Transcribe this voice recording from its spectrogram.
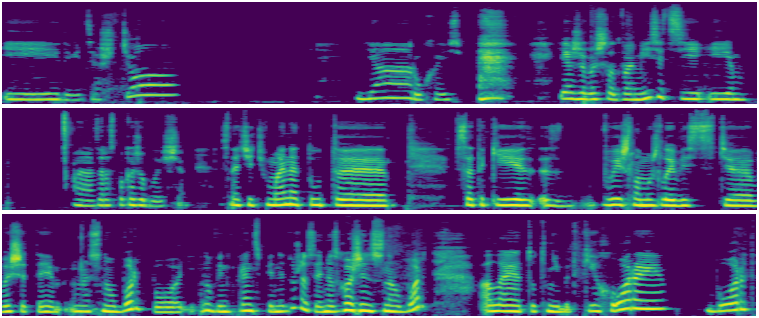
І дивіться, що я рухаюсь. Я вже вийшла два місяці і зараз покажу ближче. Значить, в мене тут е, все-таки вийшла можливість е, вишити сноуборд, бо ну, він, в принципі, не дуже сильно схожий на сноуборд, але тут ніби такі гори, борд.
